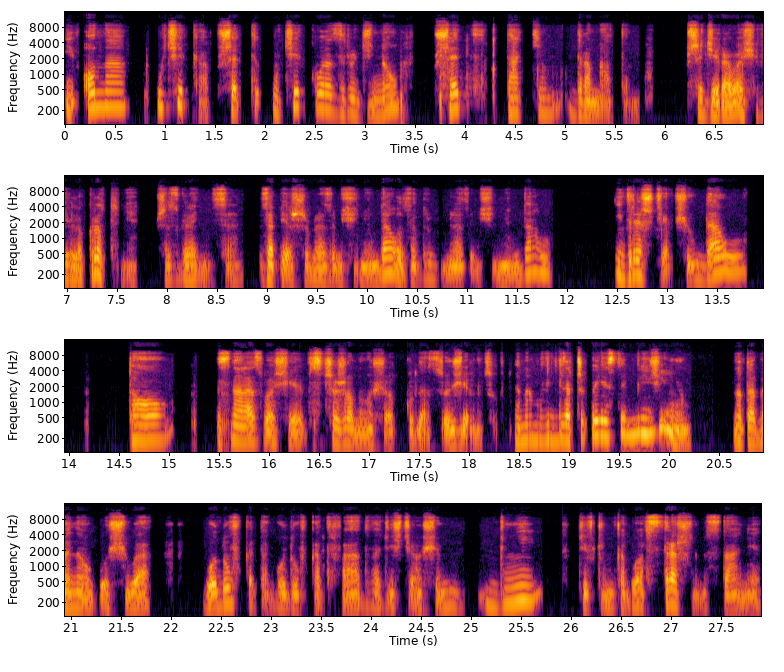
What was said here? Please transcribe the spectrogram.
I ona ucieka, przed, uciekła z rodziną przed takim dramatem. Przedzierała się wielokrotnie przez granicę. Za pierwszym razem się nie udało, za drugim razem się nie udało. I wreszcie, jak się udało, to znalazła się w strzeżonym ośrodku dla cudzoziemców. I ona mówi, dlaczego jestem w więzieniu? Notabene ogłosiła głodówkę. Ta głodówka trwała 28 dni. Dziewczynka była w strasznym stanie.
